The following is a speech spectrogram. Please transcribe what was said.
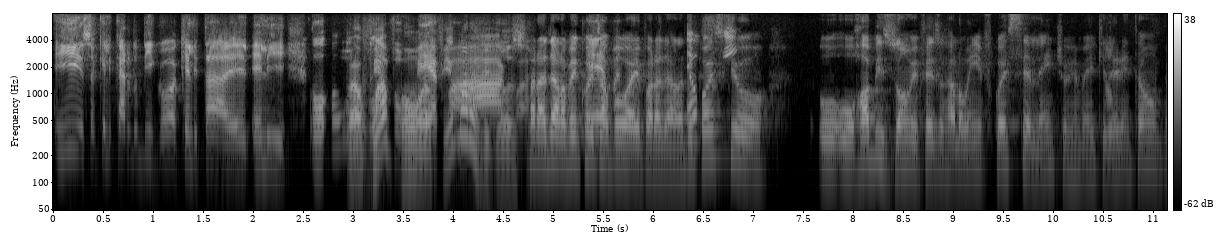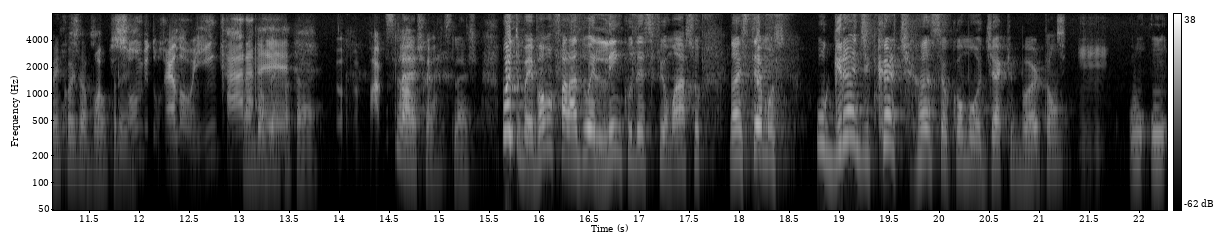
Isso, aquele cara do bigode que ele tá. Ele. ele o, O Elfin é bom, o Elfin é maravilhoso. Paradela, vem coisa É, mas- boa aí, Paradela. É o Depois que o, o, o Rob Zombie fez o Halloween e ficou excelente o remake dele, então vem coisa o boa Rob por aí. Zombie do Halloween, cara, Mandou bem é. pra o pau, Slasher, cara. slasher. Muito bem, vamos falar do elenco desse filmaço. Nós temos o grande Kurt Russell como Jack Burton, um, um-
